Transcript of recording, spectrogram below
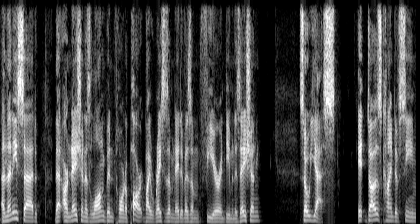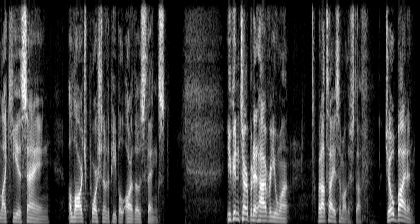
And then he said that our nation has long been torn apart by racism, nativism, fear, and demonization. So, yes, it does kind of seem like he is saying a large portion of the people are those things. You can interpret it however you want, but I'll tell you some other stuff. Joe Biden,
